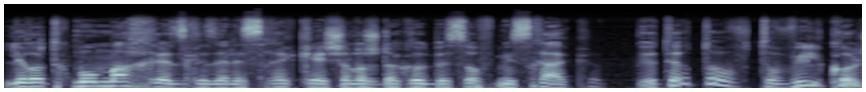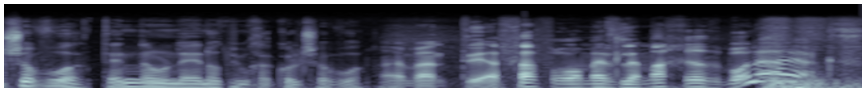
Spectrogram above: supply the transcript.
לראות כמו מחרז כזה, לשחק אה, שלוש דקות בסוף משחק. יותר טוב, תוביל כל שבוע, תן לנו ליהנות ממך כל שבוע. הבנתי, אסף רומז למאחרז, בוא לאייקס.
